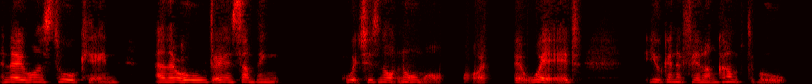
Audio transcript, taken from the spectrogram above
and no one's talking and they're all doing something which is not normal or a bit weird, you're going to feel uncomfortable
